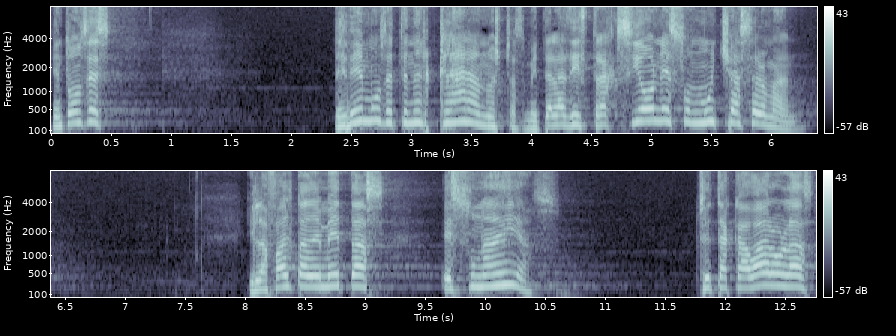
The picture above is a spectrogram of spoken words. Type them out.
Entonces, debemos de tener claras nuestras metas. Las distracciones son muchas, hermano. Y la falta de metas es una de ellas. Se te acabaron las,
